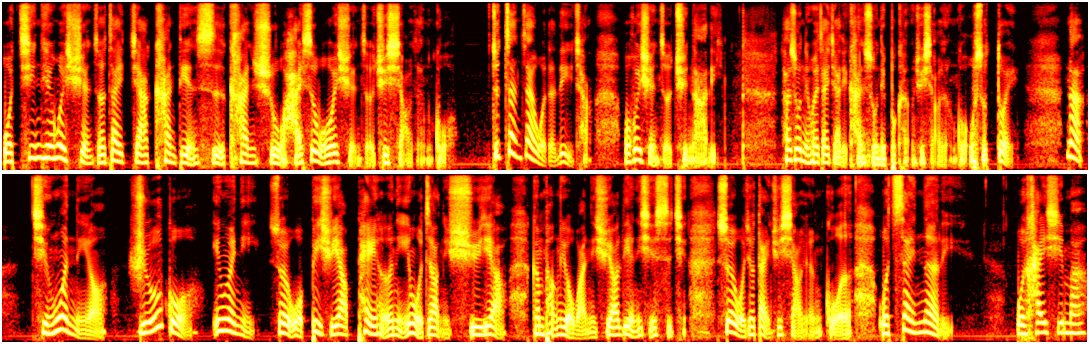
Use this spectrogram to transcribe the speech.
我今天会选择在家看电视、看书，还是我会选择去小人国？就站在我的立场，我会选择去哪里？他说：“你会在家里看书，你不可能去小人国。”我说：“对。”那请问你哦，如果因为你，所以我必须要配合你，因为我知道你需要跟朋友玩，你需要练一些事情，所以我就带你去小人国了。我在那里。我开心吗？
